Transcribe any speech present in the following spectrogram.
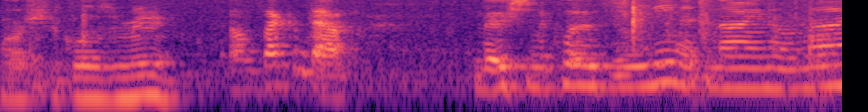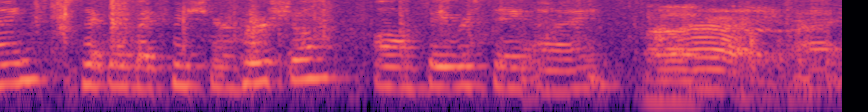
Motion to close the meeting. I'll second that. Motion to close the meeting at nine oh nine, seconded by Commissioner Herschel, all in favor say aye. Aye. Aye.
